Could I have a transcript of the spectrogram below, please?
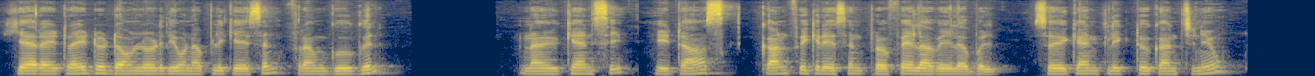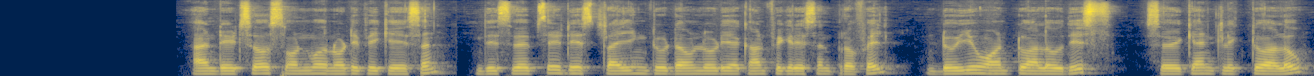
here I try to download the one application from Google. Now you can see it asks configuration profile available. So you can click to continue. And it shows one more notification. This website is trying to download a configuration profile. Do you want to allow this? So you can click to allow.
